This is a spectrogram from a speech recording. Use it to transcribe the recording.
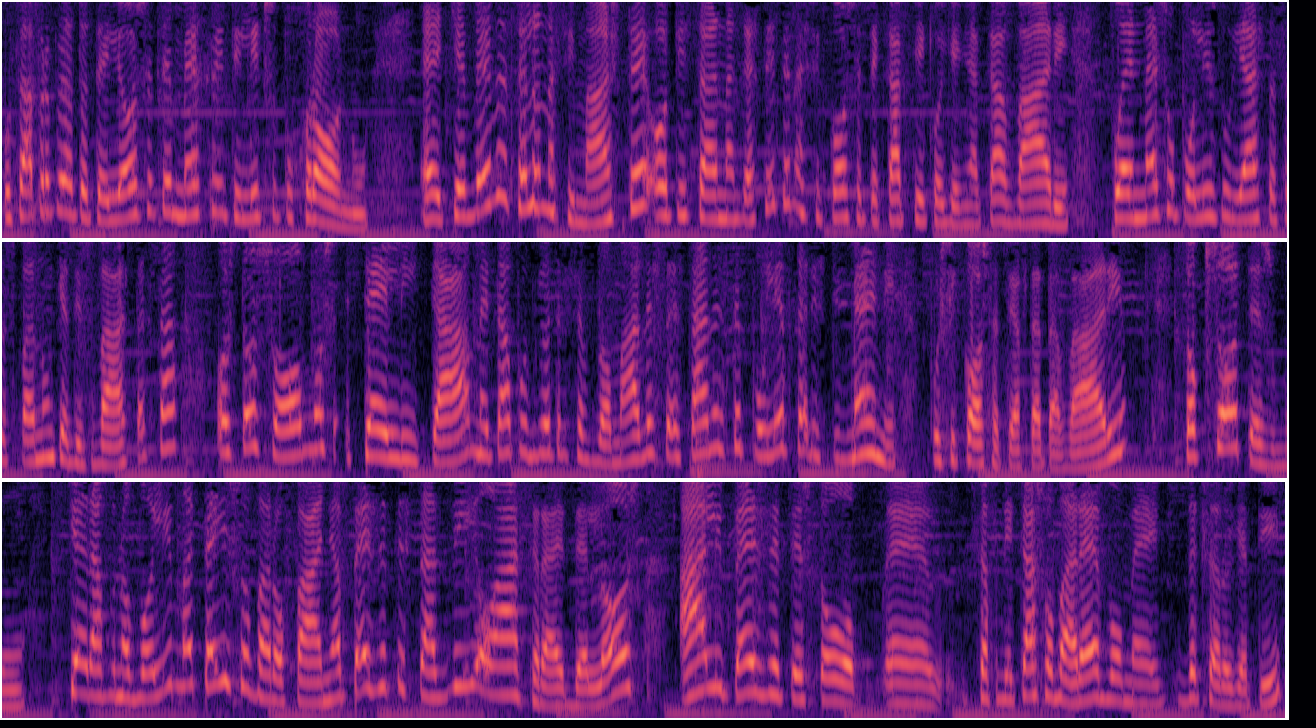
που θα έπρεπε να το τελειώσετε μέχρι τη λήξη του χρόνου. Ε, και βέβαια θέλω να θυμάστε ότι θα αναγκαστείτε να σηκώσετε κάποια οικογενειακά βάρη που εν μέσω πολλής δουλειάς θα σας φανούν και δυσβάσταχτα, ωστόσο όμως τελικά μετά από δύο-τρεις εβδομάδες θα αισθάνεστε πολύ ευχαριστημένοι που σηκώσατε αυτά τα βάρη. Τοξότες μου, κεραυνοβολήματα ή σοβαροφάνια. Παίζετε στα δύο άκρα εντελώς. Άλλοι παίζετε στο ε, ξαφνικά σοβαρεύομαι, δεν ξέρω γιατί.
